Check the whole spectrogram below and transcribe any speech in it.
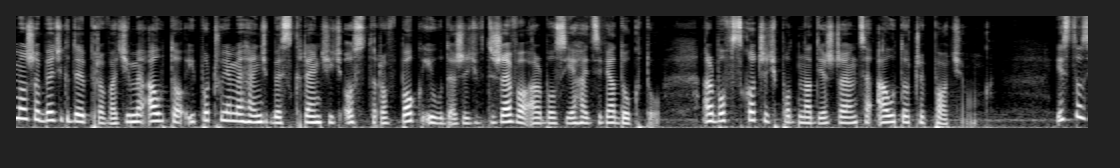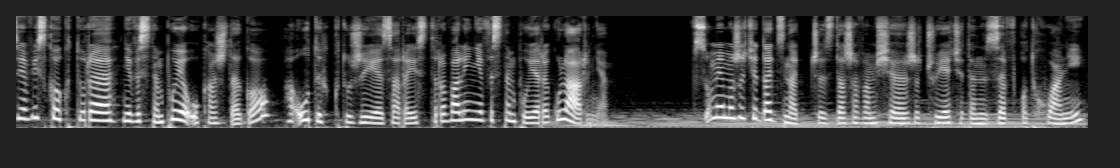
może być, gdy prowadzimy auto i poczujemy chęć, by skręcić ostro w bok i uderzyć w drzewo, albo zjechać z wiaduktu, albo wskoczyć pod nadjeżdżające auto czy pociąg. Jest to zjawisko, które nie występuje u każdego, a u tych, którzy je zarejestrowali, nie występuje regularnie. W sumie możecie dać znać, czy zdarza Wam się, że czujecie ten zew otchłani,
